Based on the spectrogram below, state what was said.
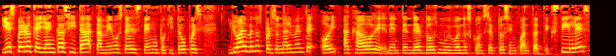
y espero que allá en casita también ustedes estén un poquito, pues yo al menos personalmente hoy acabo de, de entender dos muy buenos conceptos en cuanto a textiles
